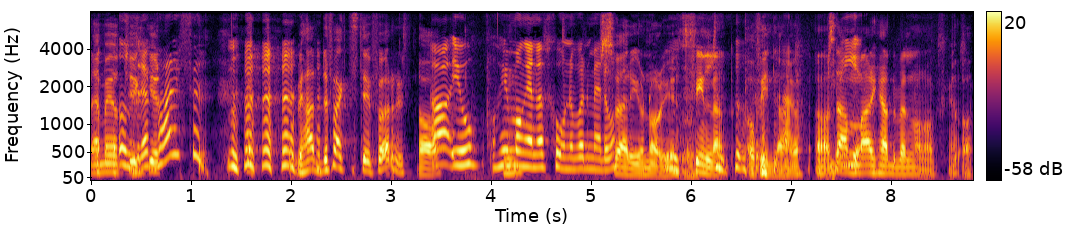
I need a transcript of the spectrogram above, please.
nej men jag Undrar tycker, varför? Vi hade faktiskt det förr. Ja, ja, jo. Och hur många nationer var det med då? Sverige och Norge Finland. och Finland ja. Ja. Danmark hade väl någon också kanske. Ja.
